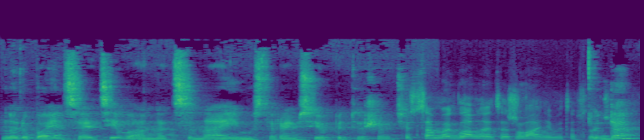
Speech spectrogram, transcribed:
Но любая инициатива, она цена, и мы стараемся ее поддержать. То есть самое главное — это желание в этом случае? Да,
